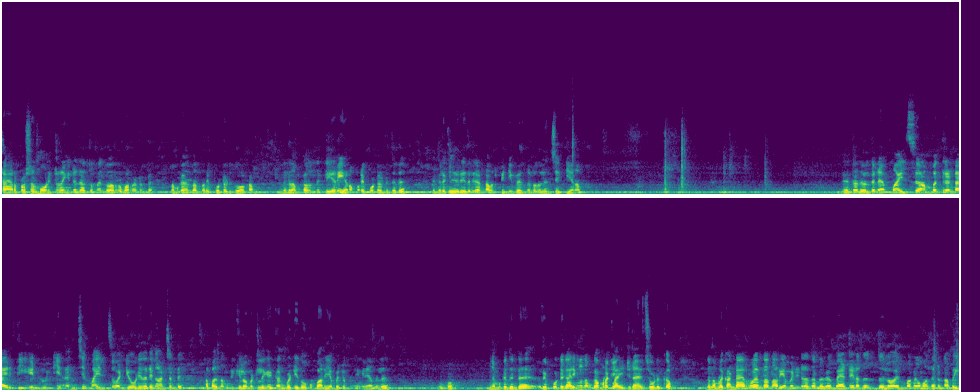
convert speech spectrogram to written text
ടയർ പ്രഷർ മോണിറ്ററിങ്ങിന്റെ ഇതിനകത്തും എന്തോ എറർ പറഞ്ഞിട്ടുണ്ട്. നമുക്ക് എന്താണെന്ന് റിപ്പോർട്ട് എടുത്ത് നോക്കാം. എന്നിട്ട് നമുക്കതൊന്ന് ക്ലിയർ ചെയ്യണം. റിപ്പോർട്ട് എടുത്തിട്ട് എന്നിട്ട് ക്ലിയർ ചെയ്തിട്ട് രണ്ടാമത് പിന്നെയും വരുന്നുണ്ടോയെന്നും ചെക്ക് ചെയ്യണം. എന്നിട്ട് അതുപോലെ തന്നെ മൈൽസ് അമ്പത്തിരണ്ടായിരത്തി എണ്ണൂറ്റി അഞ്ച് മൈൽസ് വണ്ടി ഓടിയതായിട്ട് കാണിച്ചിട്ടുണ്ട്. അപ്പോൾ അത് നമുക്ക് കിലോമീറ്ററിലേക്ക് കൺവേർട്ട് ചെയ്ത് നോക്കുമ്പോൾ അറിയാൻ പറ്റും എങ്ങനെയാണെന്നുള്ളത് അപ്പം നമുക്കിതിന്റെ റിപ്പോർട്ട് കാര്യങ്ങൾ നമുക്ക് നമ്മുടെ ക്ലയന്റിന് അയച്ചു കൊടുക്കാം. നമ്മൾ കണ്ട എറർ എന്താണെന്ന് അറിയാൻ വേണ്ടിയിട്ടുള്ളത് ബാറ്ററിയുടെ ഇത് ലോ എന്ന് പറഞ്ഞ് വന്നിട്ടുണ്ട്. അപ്പോൾ ഈ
